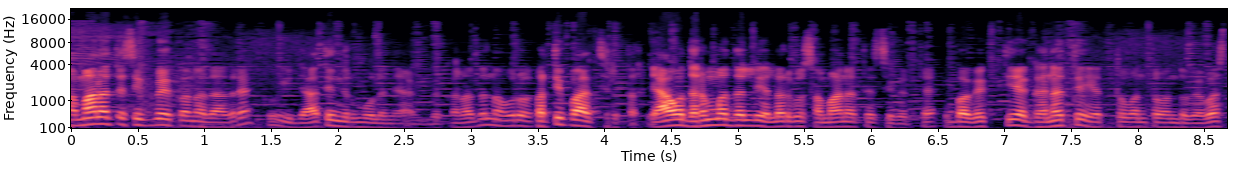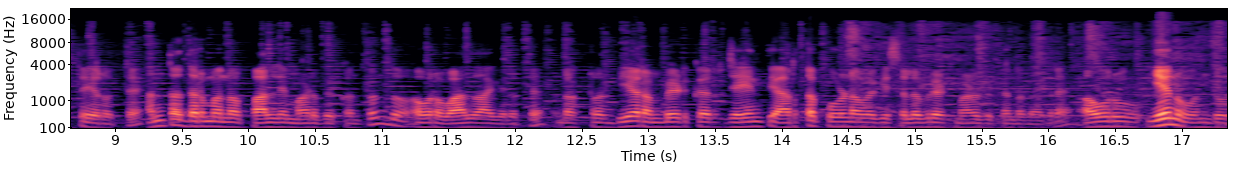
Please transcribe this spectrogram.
ಸಮಾನತೆ ಸಿಗ್ಬೇಕು ಅನ್ನೋದಾದ್ರೆ ಈ ಜಾತಿ ನಿರ್ಮೂಲನೆ ಆಗ್ಬೇಕು ಅನ್ನೋದನ್ನ ಅವರು ಪ್ರತಿಪಾದಿಸಿರ್ತಾರೆ. ಯಾವ ಧರ್ಮದಲ್ಲಿ ಎಲ್ಲರಿಗೂ ಸಮಾನತೆ ಸಿಗುತ್ತೆ, ಒಬ್ಬ ವ್ಯಕ್ತಿಯ ಘನತೆ ಎತ್ತುವಂತ ಒಂದು ವ್ಯವಸ್ಥೆ ಇರುತ್ತೆ, ಅಂತ ಧರ್ಮ ನಾವು ಪಾಲನೆ ಮಾಡಬೇಕು ಅಂತಂದು ಅವರ ವಾದ ಆಗಿರುತ್ತೆ. ಡಾಕ್ಟರ್ ಬಿ ಆರ್ ಅಂಬೇಡ್ಕರ್ ಜಯಂತಿ ಅರ್ಥಪೂರ್ಣವಾಗಿ ಸೆಲೆಬ್ರೇಟ್ ಮಾಡ್ಬೇಕು ಅನ್ನೋದಾದ್ರೆ ಅವರು ಏನು ಒಂದು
